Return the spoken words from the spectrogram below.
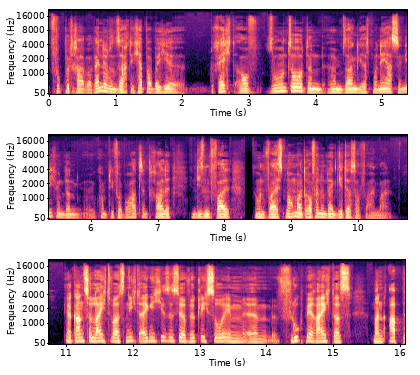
Flugbetreiber wendet und sagt, ich habe aber hier Recht auf so und so, dann ähm, sagen die erstmal, nee, hast du nicht und dann äh, kommt die Verbraucherzentrale in diesem Fall und weist nochmal drauf hin und dann geht das auf einmal. Ja, ganz so leicht war es nicht. Eigentlich ist es ja wirklich so im ähm, Flugbereich, dass man ab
